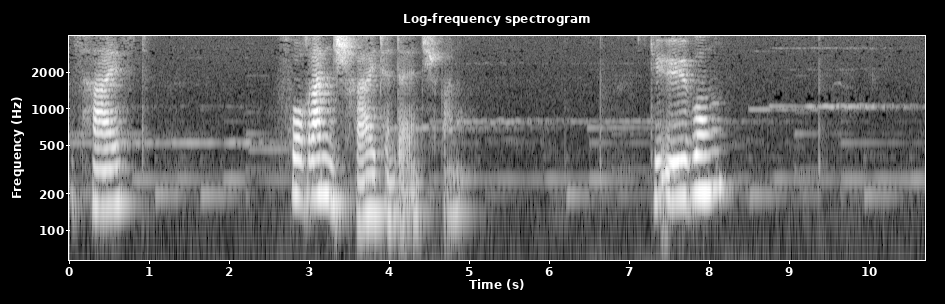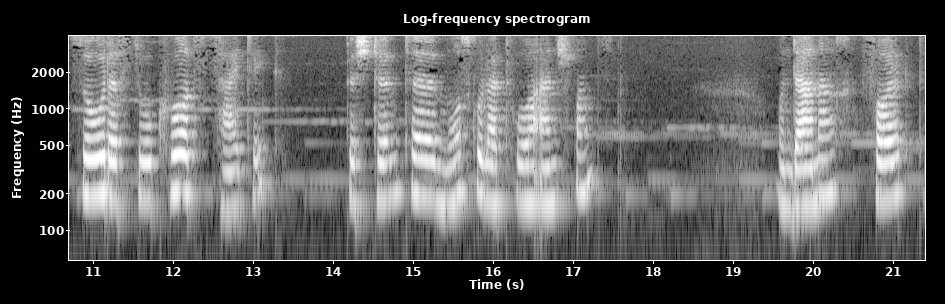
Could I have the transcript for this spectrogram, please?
Das heißt voranschreitende Entspannung die Übung so, dass du kurzzeitig bestimmte Muskulatur anspannst Und danach folgt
